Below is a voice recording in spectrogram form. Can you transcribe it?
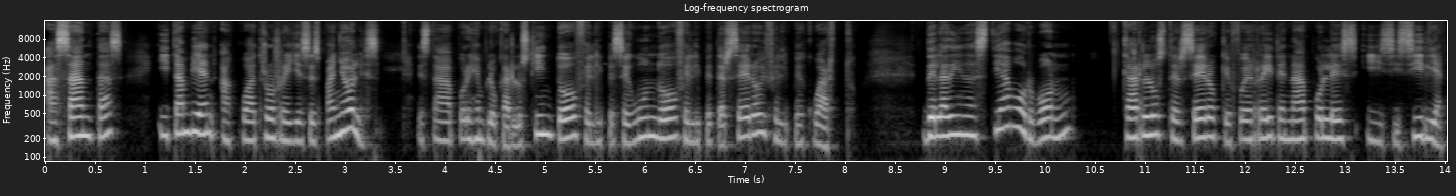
a santas y también a cuatro reyes españoles. Está, por ejemplo, Carlos V, Felipe II, Felipe III y Felipe IV. De la dinastía Borbón, Carlos III, que fue rey de Nápoles y Sicilia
